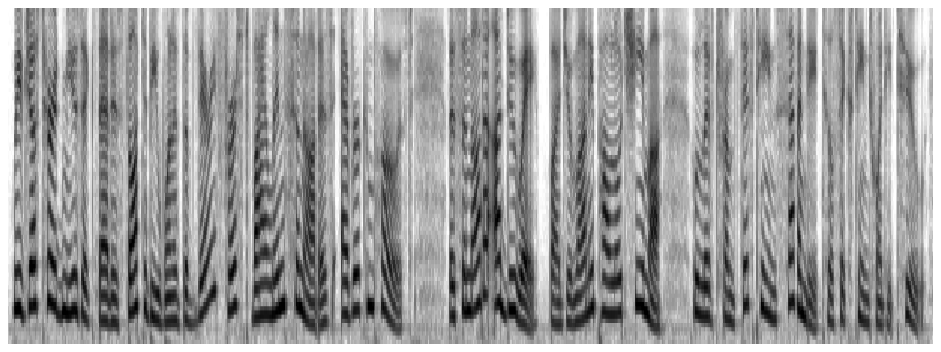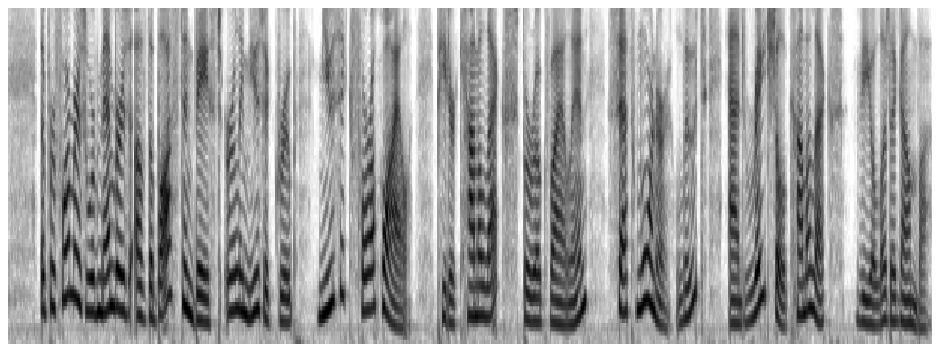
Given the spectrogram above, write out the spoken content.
We've just heard music that is thought to be one of the very first violin sonatas ever composed the Sonata a Due by Giovanni Paolo Cima, who lived from 1570 till 1622. The performers were members of the Boston based early music group Music for a While Peter Kamalex, Baroque violin, Seth Warner, lute, and Rachel Kamalex, viola da gamba.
